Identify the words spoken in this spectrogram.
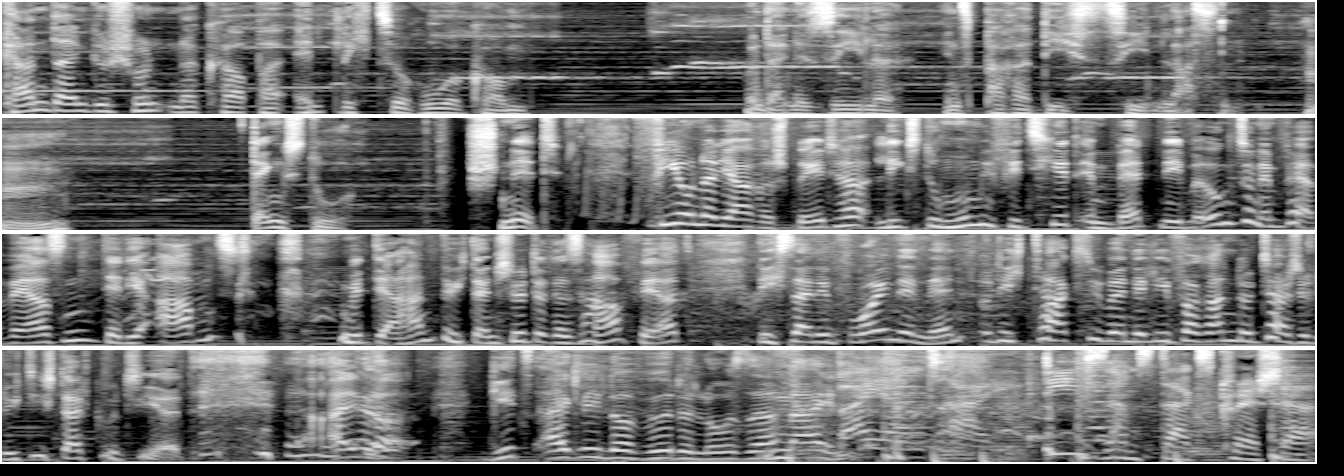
kann dein geschundener Körper endlich zur Ruhe kommen und deine Seele ins Paradies ziehen lassen. Denkst du? Schnitt. 400 Jahre später liegst du mumifiziert im Bett neben irgendeinem Perversen, der dir abends mit der Hand durch dein schütteres Haar fährt, dich seine Freundin nennt und dich tagsüber in der Lieferando-Tasche durch die Stadt kutschiert. Also, geht's eigentlich noch würdeloser? nein. Bayern 3. Die Samstagscrasher.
